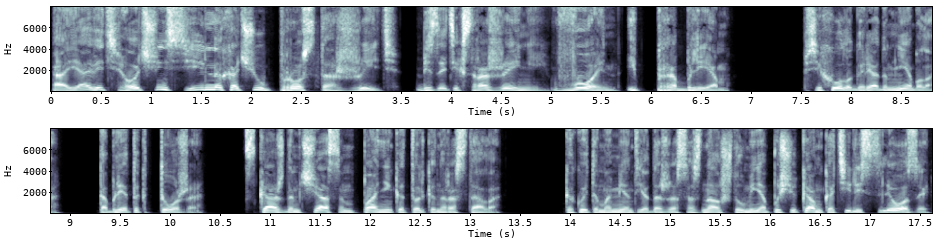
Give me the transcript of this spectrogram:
А я ведь очень сильно хочу просто жить. Без этих сражений, войн и проблем. Психолога рядом не было, таблеток тоже. С каждым часом паника только нарастала. В какой-то момент я даже осознал, что у меня по щекам катились слезы,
